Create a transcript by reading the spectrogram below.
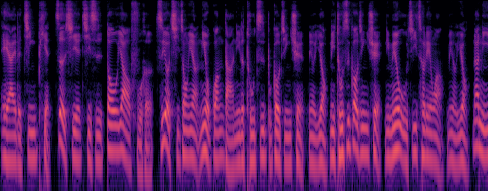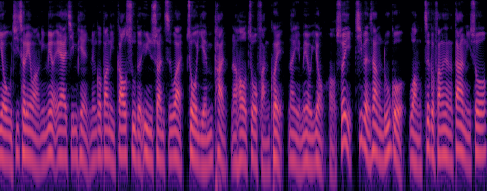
AI 的晶片，这些其实都要符符合，只有其中一样，你有光达，你的图资不够精确，没有用；你图资够精确，你没有五 G 车联网，没有用。那你有五 G 车联网，你没有 AI 晶片，能够帮你高速的运算之外，做研判，然后做反馈，那也没有用哦。所以基本上，如果往这个方向，当然你说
